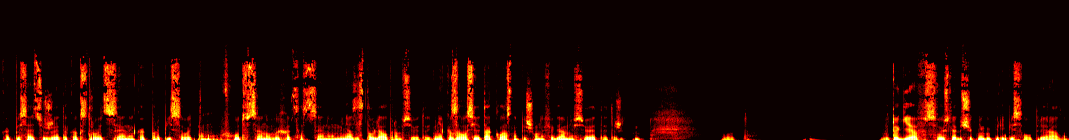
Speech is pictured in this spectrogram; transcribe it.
как писать сюжеты, как строить сцены, как прописывать там вход в сцену, выход со сцены. Он меня заставлял прям все это. Мне казалось, я и так классно пишу, нафига мне все это, это же... Ну, вот. В итоге я свою следующую книгу переписывал три раза.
